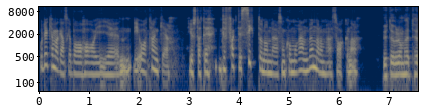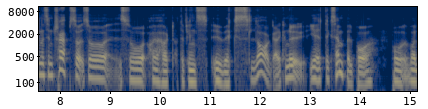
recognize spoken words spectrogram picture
Och det kan vara ganska bra att ha i, eh, i åtanke just att det, det faktiskt sitter någon där som kommer att använda de här sakerna. Utöver de här Tenants and Traps så, så, så har jag hört att det finns UX-lagar. Kan du ge ett exempel på, på vad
